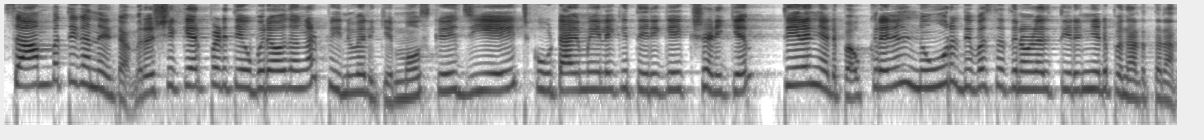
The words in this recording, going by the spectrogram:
സാമ്പത്തിക നേട്ടം. റഷ്യയ്ക്ക് ഏർപ്പെടുത്തിയ ഉപരോധങ്ങൾ പിൻവലിക്കും. മോസ്കോയെ ജി എയ്റ്റ് കൂട്ടായ്മയിലേക്ക് തിരികെ ക്ഷണിക്കും. തിരഞ്ഞെടുപ്പ്. ഉക്രൈനിൽ നൂറ് ദിവസത്തിനുള്ളിൽ തിരഞ്ഞെടുപ്പ് നടത്തണം.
